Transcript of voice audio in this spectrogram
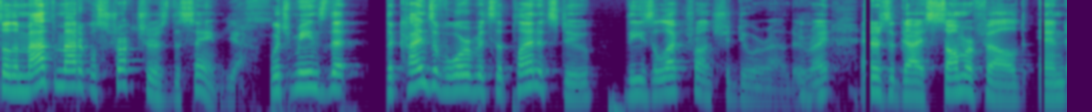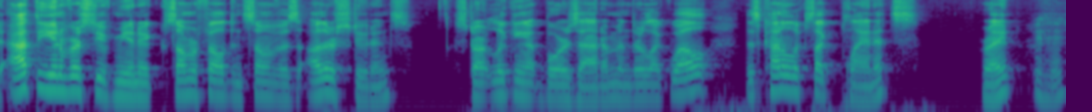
So the mathematical structure is the same. Yes. Which means that the kinds of orbits that planets do, these electrons should do around it, Mm-hmm. right? And there's a guy Sommerfeld, and at the University of Munich, Sommerfeld and some of his other students start looking at Bohr's atom, and they're like, "Well, this kind of looks like planets, right?" Mhm.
